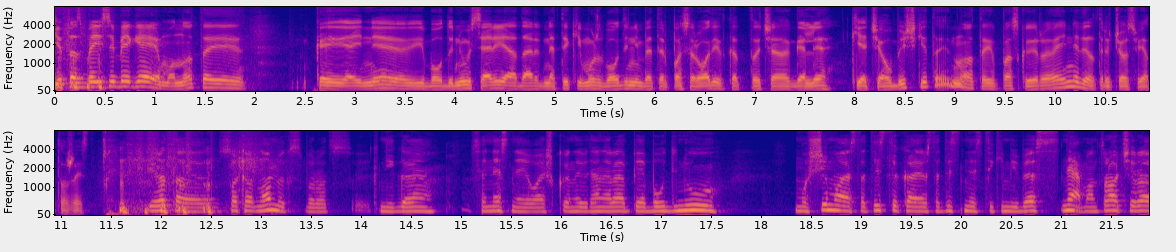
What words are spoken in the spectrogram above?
Kitas be įsibėgėjimo, nu tai kai eini į baudinių seriją, dar ne tik įmušt baudinį, bet ir pasirodyti, kad tu čia gali kiečiau biški, tai, nu, tai paskui ir eini dėl trečios vietos žaisti. Yra ta Soccernomics, berots, knyga, senesnė jau, aišku, jinai ten yra apie baudinių mušimą, statistiką ir statistinės tikimybės. Ne, man atrodo, čia yra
